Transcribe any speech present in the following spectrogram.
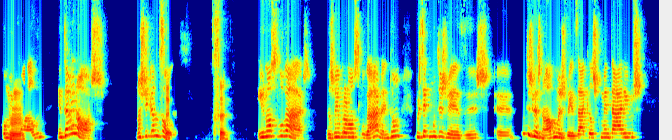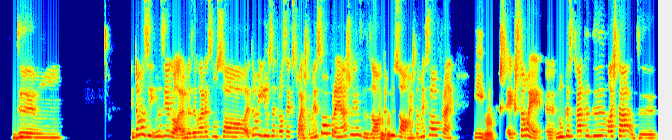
como uhum. igual, então e nós? Nós ficamos onde? Certo. E o nosso lugar? Eles vêm para o nosso lugar? Então, por isso é que muitas vezes, uh, muitas vezes não, algumas vezes, há aqueles comentários de. Hum, então, mas e, mas e agora? Mas agora são só. Então, e os heterossexuais também sofrem às vezes, ou então uhum. os homens também sofrem. E uhum. a questão é: uh, nunca se trata de, lá está, de,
